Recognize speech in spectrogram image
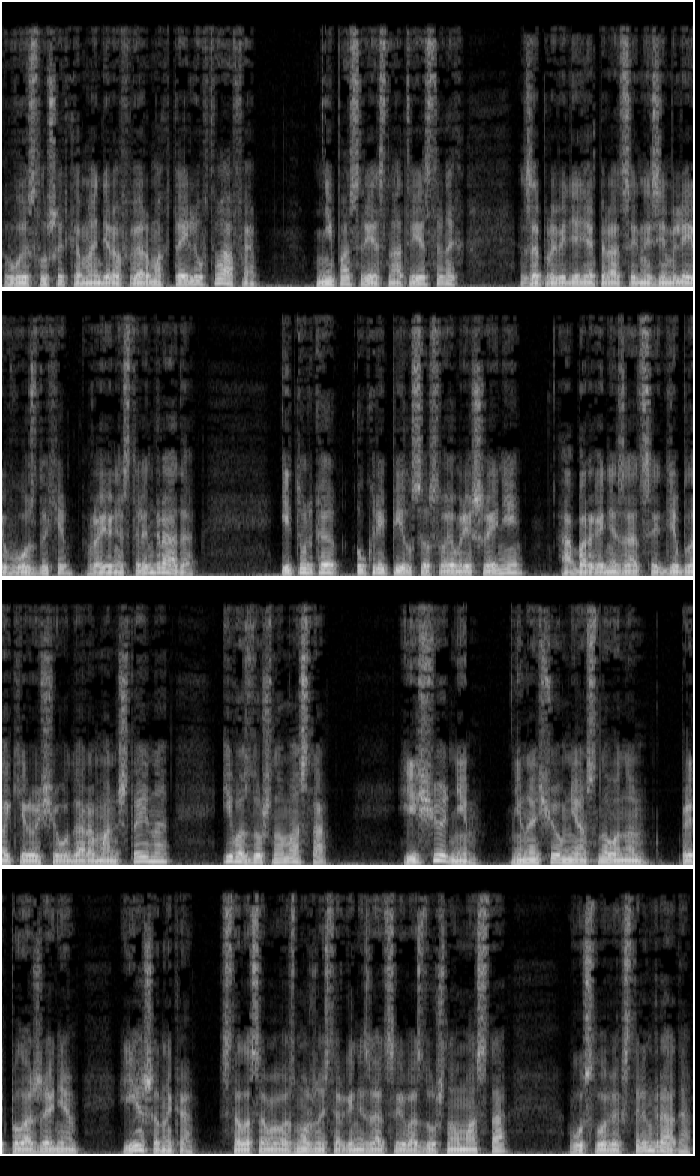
выслушать командиров вермахта и люфтваффе, непосредственно ответственных за проведение операций на земле и в воздухе в районе Сталинграда, и только укрепился в своем решении об организации деблокирующего удара Манштейна и воздушного моста. Еще одним ни на чем не основанным предположением Ешенека стала сама возможность организации воздушного моста в условиях Сталинграда.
